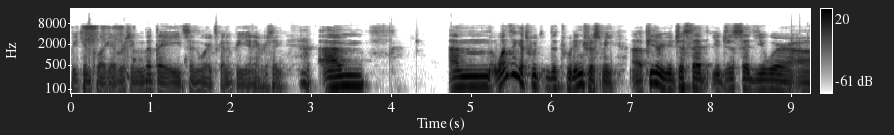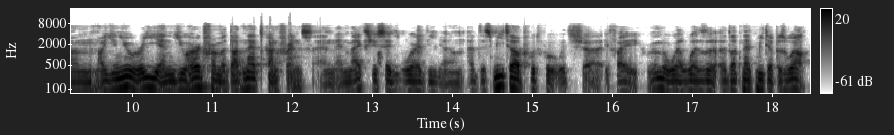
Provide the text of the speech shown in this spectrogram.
we can plug everything, the dates and where it's going to be and everything. Um, um, one thing that would that would interest me, uh, Peter, you just said you just said you were um, or you knew Re and you heard from a .NET conference, and, and Max, you said you were the um, at this meetup, which, which uh, if I remember well, was a, a .NET meetup as well.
